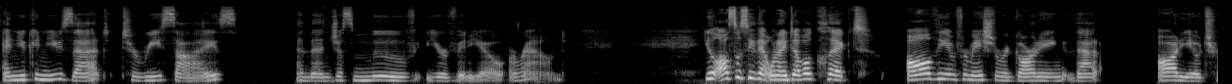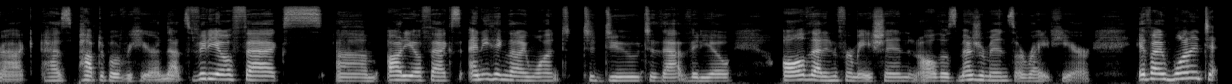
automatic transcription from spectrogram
And you can use that to resize and then just move your video around. You'll also see that when I double clicked all the information regarding that audio track has popped up over here and that's video effects, um, audio effects, anything that I want to do to that video. All that information and all those measurements are right here. If I wanted to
